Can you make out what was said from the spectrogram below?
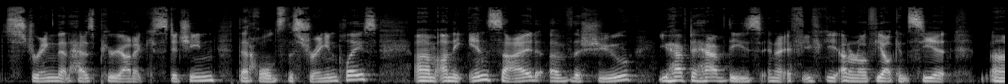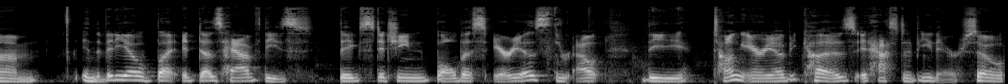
string that has periodic stitching that holds the string in place. Um, on the inside of the shoe, you have to have these, and if, if I don't know if y'all can see it um, in the video, but it does have these big stitching bulbous areas throughout the tongue area because it has to be there. So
